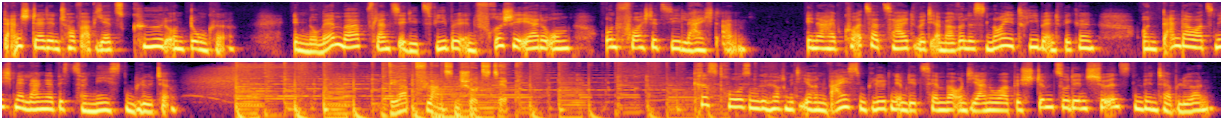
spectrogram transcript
dann stellt den Topf ab jetzt kühl und dunkel. Im November pflanzt ihr die Zwiebel in frische Erde um und feuchtet sie leicht an. Innerhalb kurzer Zeit wird die Amaryllis neue Triebe entwickeln und dann dauert es nicht mehr lange bis zur nächsten Blüte. Der Pflanzenschutztipp. Christrosen gehören mit ihren weißen Blüten im Dezember und Januar bestimmt zu den schönsten Winterblühern.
